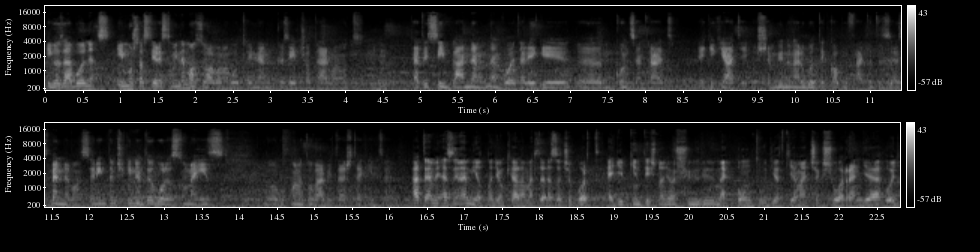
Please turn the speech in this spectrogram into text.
igazából ne, én most azt éreztem, hogy nem azzal van a gond, hogy nem középcsatár van ott. Uh-huh. Tehát, hogy szimplán nem, nem volt eléggé ö, koncentrált egyik játékos sem. Gündogan rugott egy kapufát, tehát ez, ez benne van szerintem, csak innentől borzasztó nehéz dolgok van a továbbjutást tekintve. Hát ez emiatt nagyon kellemetlen ez a csoport. Egyébként is nagyon sűrű, meg pont úgy jött ki a meccsek sorrendje, hogy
